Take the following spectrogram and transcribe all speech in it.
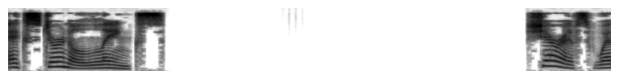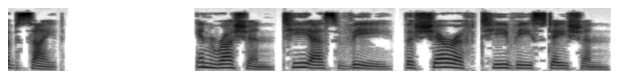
External links. Sheriff's website. In Russian, TSV, the Sheriff TV station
